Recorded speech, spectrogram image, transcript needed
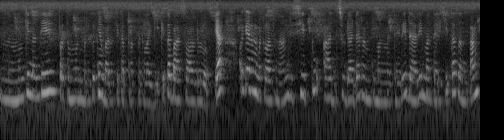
Hmm, mungkin nanti pertemuan berikutnya baru kita praktek lagi. Kita bahas soal dulu ya. Oke anak-anak kelas 6 di situ ada, sudah ada rangkuman materi dari materi kita tentang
